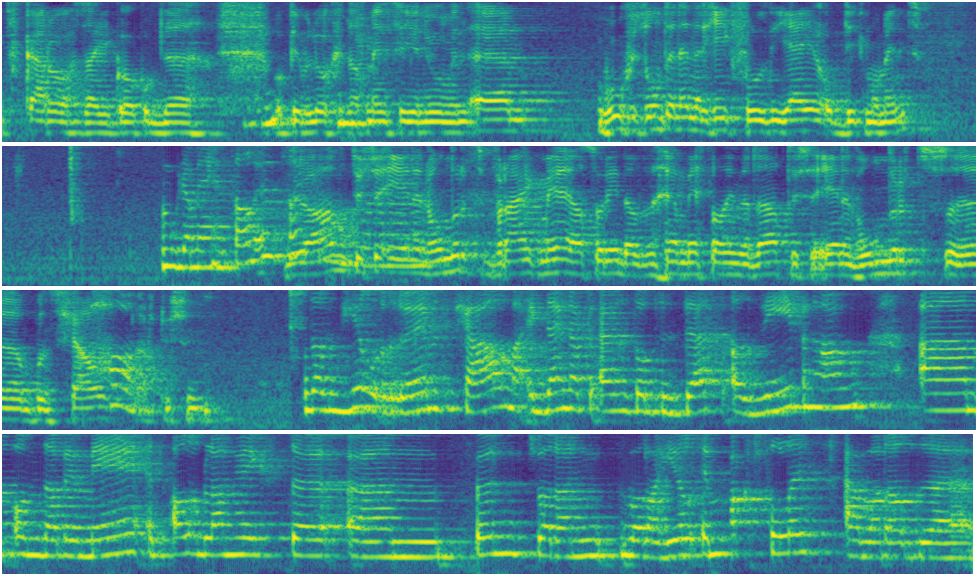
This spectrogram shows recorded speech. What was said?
of Caro, zag ik ook op, de, op je blog dat mensen je noemen. Uh, hoe gezond en energiek voelde jij je op dit moment? Moet ik dat mijn getal uitdrukken? Ja, tussen 1 en 100 vraag ik mij. Ja, sorry, dat is meestal inderdaad tussen 1 en 100 uh, op een schaal oh. daartussen. Dat is een heel ruime schaal, maar ik denk dat ik ergens op de 6 à 7 hang. Um, omdat bij mij het allerbelangrijkste um, punt, wat dan, wat dan heel impactvol is en wat dat, uh,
